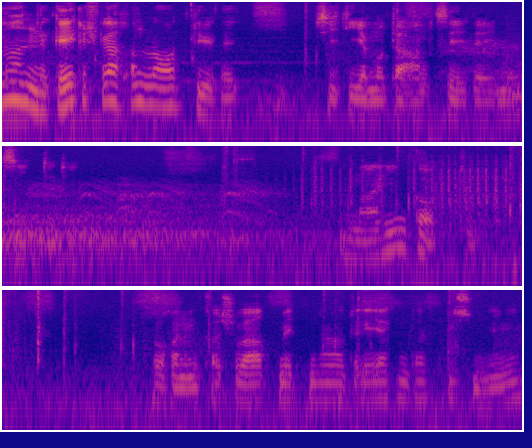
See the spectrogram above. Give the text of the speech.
Mann, eine Gegensprechanlage, sind die modern gesehen. Die. Mein Gott. Da kann ich kein Schwert mitnehmen oder irgendetwas, ne?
